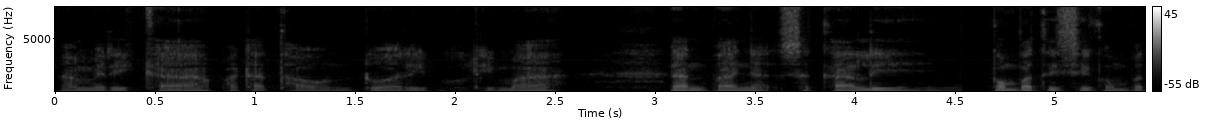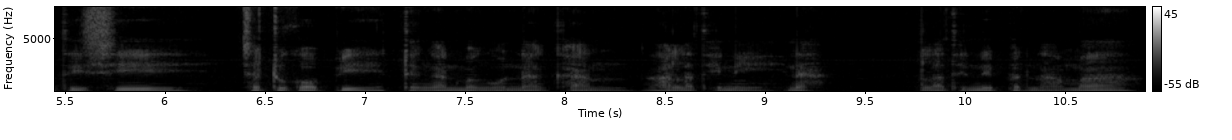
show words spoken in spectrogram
Amerika pada tahun 2005 dan banyak sekali kompetisi-kompetisi seduh kopi dengan menggunakan alat ini. Nah, alat ini bernama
